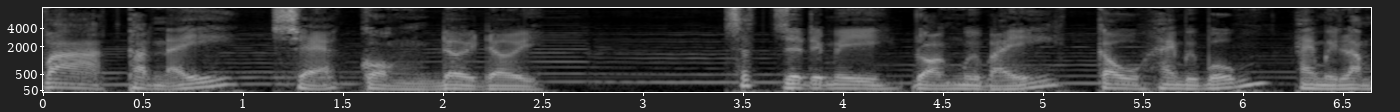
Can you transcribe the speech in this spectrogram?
và thành ấy sẽ còn đời đời. Sách Jeremy đoạn 17 câu 24 25.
